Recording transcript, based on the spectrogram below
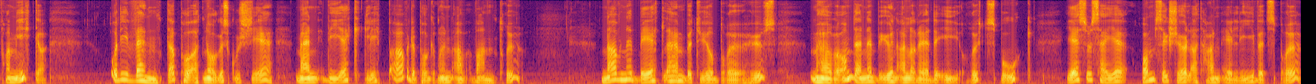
fra Mika, og de venta på at noe skulle skje, men de gikk glipp av det på grunn av vantru. Navnet Betlehem betyr brødhus. Vi hører om denne byen allerede i Ruths bok. Jesus sier om seg sjøl at han er livets brød.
